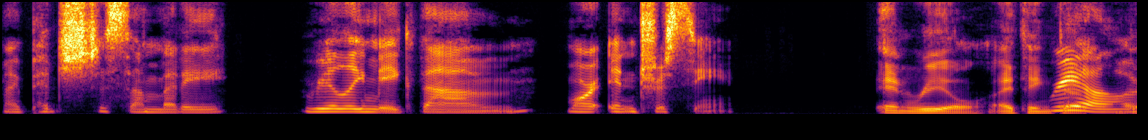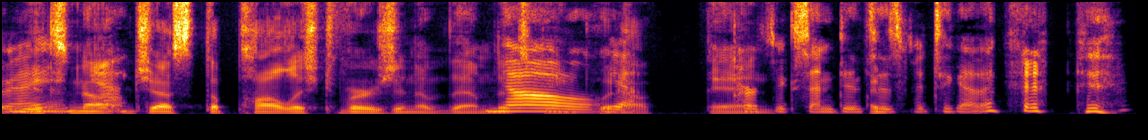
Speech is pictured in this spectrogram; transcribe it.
my pitch to somebody really make them more interesting and real. I think Real, that right? it's not Yeah. just the polished version of them that's No, being put yeah. out. And Perfect sentences put together.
